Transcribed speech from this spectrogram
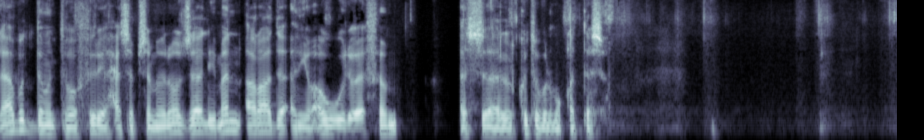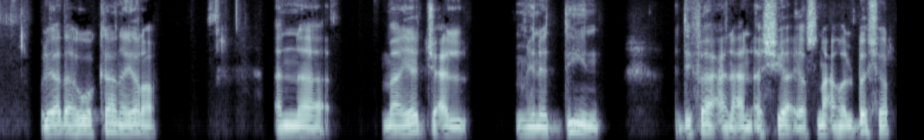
لا بد من توفرها حسب سمنوزا لمن أراد أن يؤول ويفهم الكتب المقدسة. ولهذا هو كان يرى أن ما يجعل من الدين دفاعا عن أشياء يصنعها البشر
